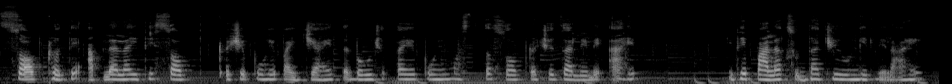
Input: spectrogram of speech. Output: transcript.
सॉफ्ट होते. आपल्याला इथे सॉफ्ट असे पोहे पाहिजे आहेत. तर बघू शकता हे पोहे मस्त सॉफ्ट असे झालेले आहेत. इथे पालकसुद्धा चिरून घेतलेला आहे.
